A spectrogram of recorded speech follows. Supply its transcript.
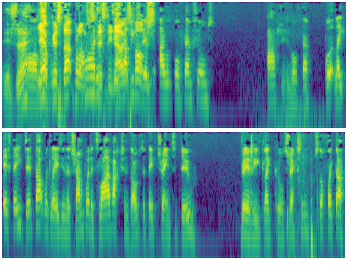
Is there? Oh, Yeah, because that belongs Oh, to Disney now. It's Fox. brilliant. I love them films. Absolutely love them. But like, if they did that with Lady and the Tramp, where it's live action dogs that they've trained to do really like cool tricks and stuff like that,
